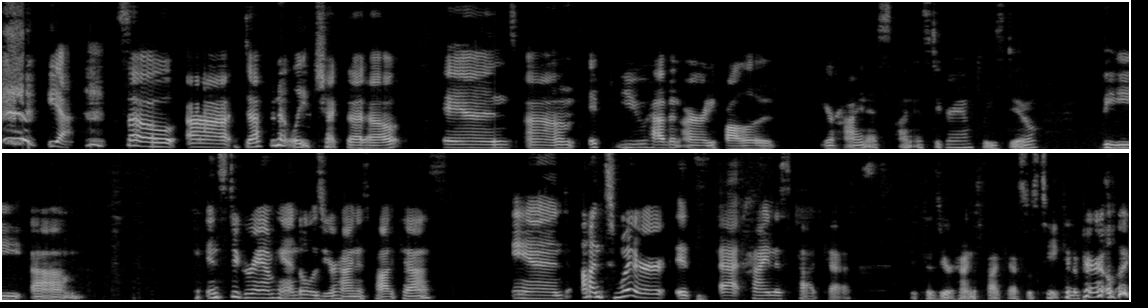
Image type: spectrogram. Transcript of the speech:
yeah. So uh, definitely check that out. And um, if you haven't already followed Your Highness on Instagram, please do. The um, Instagram handle is Your Highness Podcast. And on Twitter, it's at Highness Podcast because Your Highness Podcast was taken apparently.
